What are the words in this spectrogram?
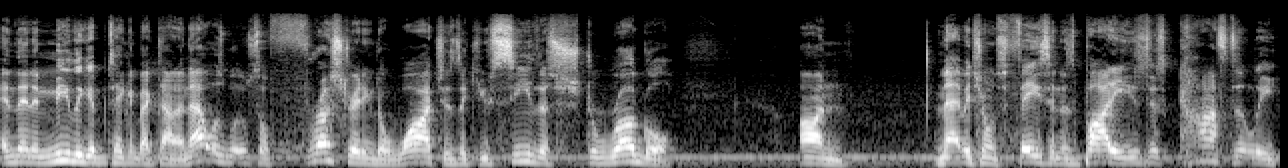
and then immediately get taken back down. And that was what was so frustrating to watch is like you see the struggle on Matt Mitrione's face and his body. He's just constantly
